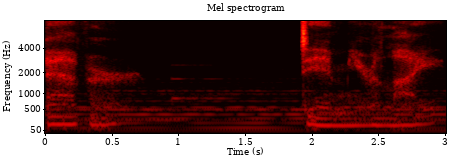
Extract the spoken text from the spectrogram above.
ever dim your light.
